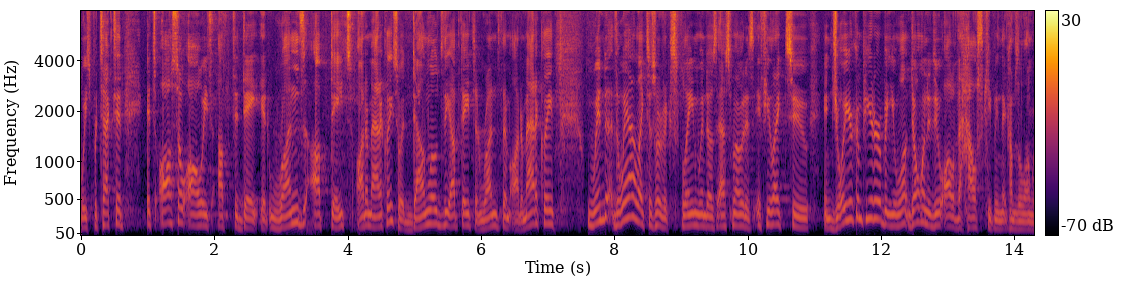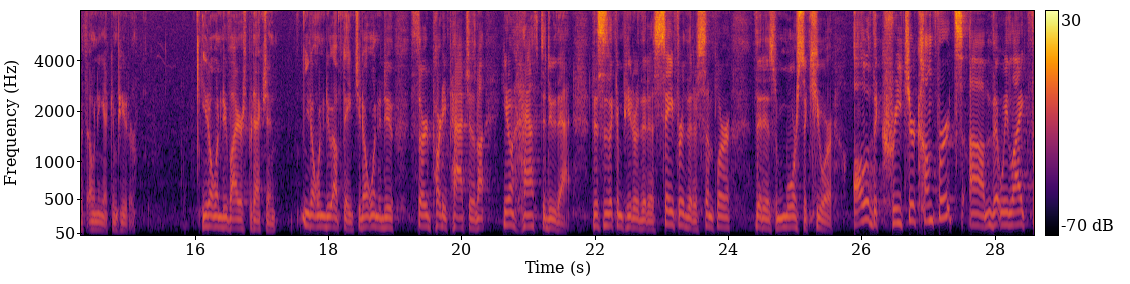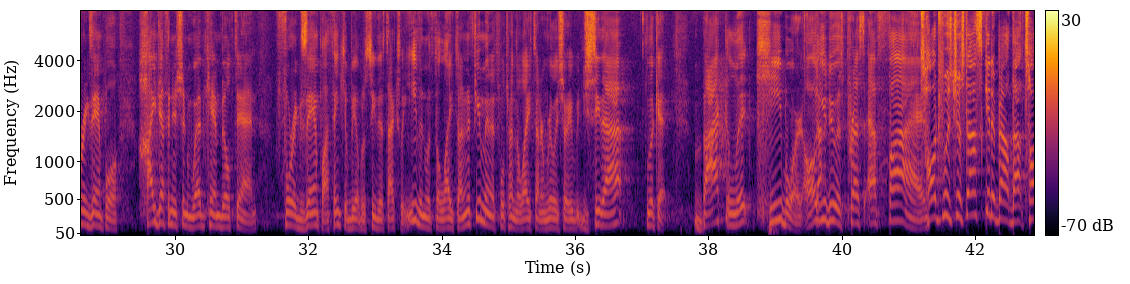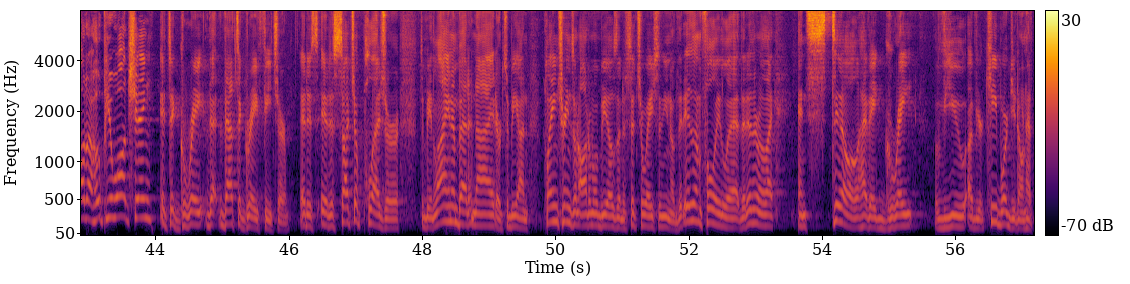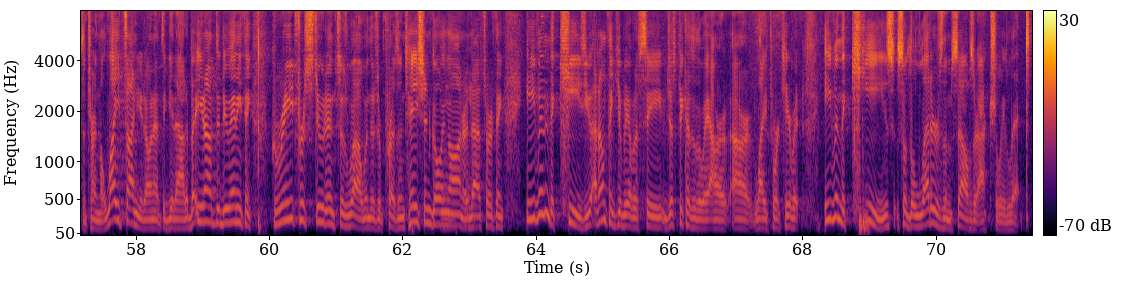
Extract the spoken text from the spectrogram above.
always protected. It's also always up to date. It runs updates automatically, so it downloads the updates and runs them automatically. Window, the way I like to sort of explain Windows S Mode is if you like to enjoy your computer, but you don't want to do all of the housekeeping that comes along with owning a computer. You don't want to do virus protection. You don't want to do updates. You don't want to do third-party patches. You don't have to do that. This is a computer that is safer, that is simpler, that is more secure. All of the creature comforts um, that we like, for example, high definition webcam built in. For example, I think you'll be able to see this actually even with the lights on. In a few minutes, we'll turn the lights on and really show you. But you see that? Look at backlit keyboard. All that, you do is press F5. Todd was just asking about that. Todd, I hope you're watching. It's a great, that, that's a great feature. It is, it is such a pleasure to be lying in bed at night or to be on plane, trains, and automobiles in a situation, you know, that isn't fully lit, that isn't really like, and still have a great view of your keyboard. You don't have to turn the lights on. You don't have to get out of bed. You don't have to do anything. Great for students as well when there's a presentation going on or mm-hmm. that sort of thing. Even the keys, you, I don't think you'll be able to see just because of the way our, our lights work here, but even the keys, so the letters themselves are actually lit.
